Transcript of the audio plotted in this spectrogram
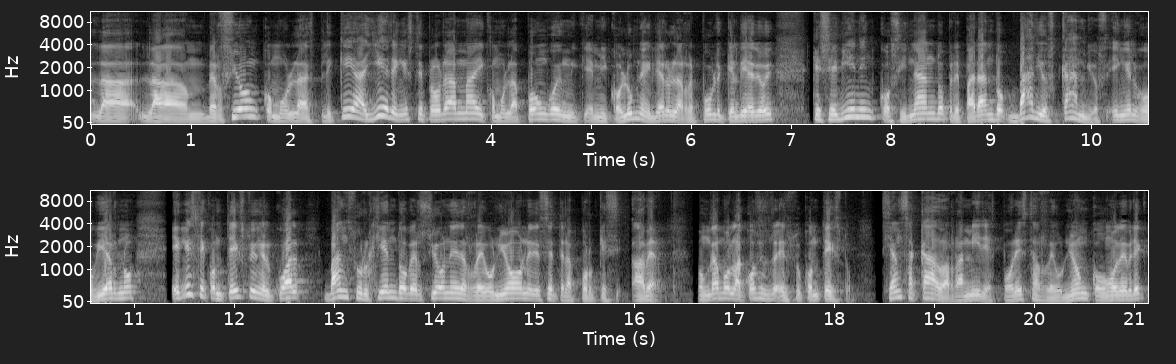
la, la, versión, como la expliqué ayer en este programa y como la pongo en mi, en mi, columna en el diario La República el día de hoy, que se vienen cocinando, preparando varios cambios en el gobierno, en este contexto en el cual van surgiendo versiones reuniones, etcétera. Porque, a ver, pongamos la cosa en su contexto. Si han sacado a Ramírez por esta reunión con Odebrecht,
